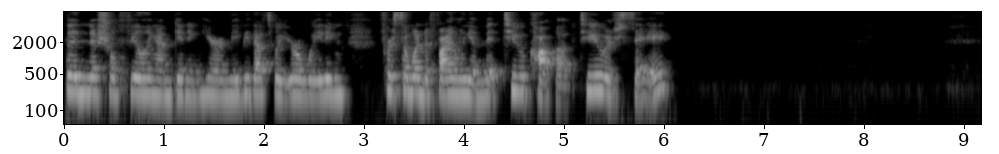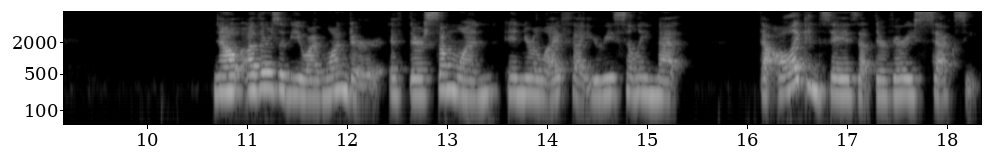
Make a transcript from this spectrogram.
the initial feeling I'm getting here. And maybe that's what you're waiting for someone to finally admit to, cop up to, or say. Now, others of you, I wonder if there's someone in your life that you recently met that all I can say is that they're very sexy,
